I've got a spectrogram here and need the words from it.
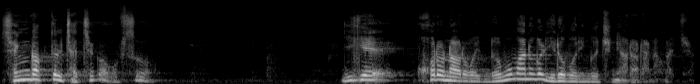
생각들 자체가 없어. 이게 코로나로 너무 많은 걸 잃어버린 것 중에 하나라는 거죠.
